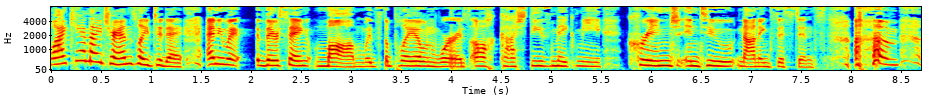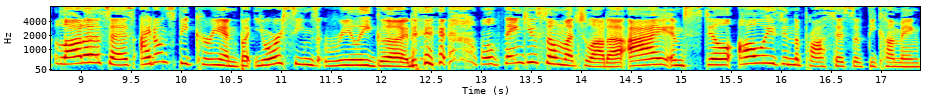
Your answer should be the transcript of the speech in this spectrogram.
why can't I translate today? Anyway, they're saying mom. It's the play on words. Oh gosh, these make me cringe into non-existence. Um, Lara says, I don't speak Korean, but yours seems really good. well, thank you so much, Lara. I am still always in the process of becoming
